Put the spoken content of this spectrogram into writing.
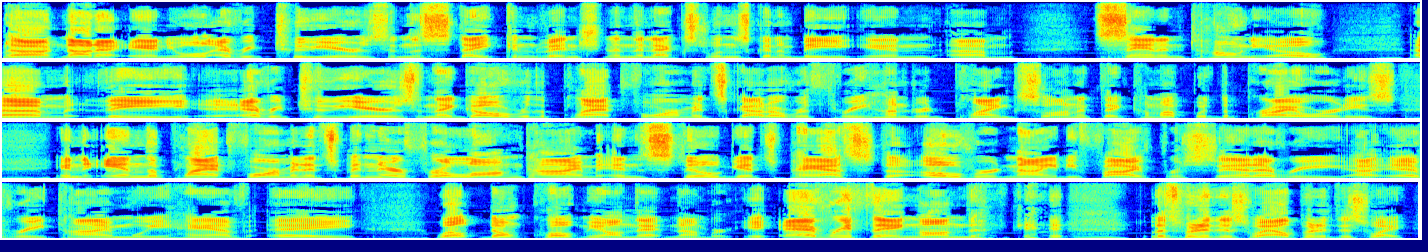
not annual, every two years in the state convention, and the next one's going to be in um, San Antonio. Um, the every two years, and they go over the platform. It's got over 300 planks on it. They come up with the priorities, and in the platform, and it's been there for a long time, and still gets passed over 95 percent every uh, every time we have a. Well, don't quote me on that number. It, everything on the. let's put it this way. I'll put it this way.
